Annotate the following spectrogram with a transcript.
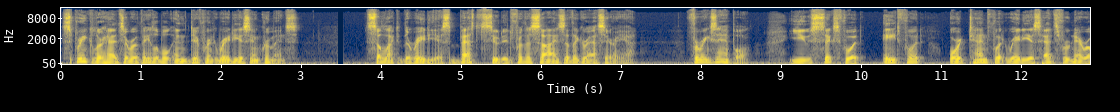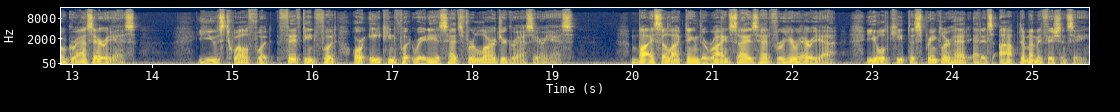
Sprinkler heads are available in different radius increments. Select the radius best suited for the size of the grass area. For example, use 6 foot, 8 foot, or 10 foot radius heads for narrow grass areas. Use 12 foot, 15 foot, or 18 foot radius heads for larger grass areas. By selecting the right size head for your area, you will keep the sprinkler head at its optimum efficiency.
